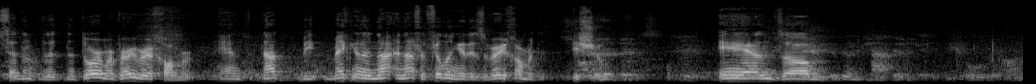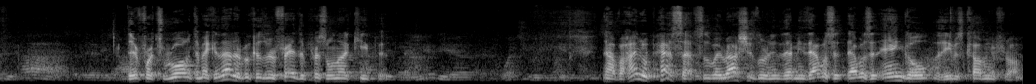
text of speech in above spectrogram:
said the, the Dorim are very very chomer, and not be, making it not, and not fulfilling it is a very chomer issue. And um, therefore, it's wrong to make another because we're afraid the person will not keep it. Now, behind the Pesach, so the way Rashi is learning, that means that was a, that was an angle that he was coming from.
